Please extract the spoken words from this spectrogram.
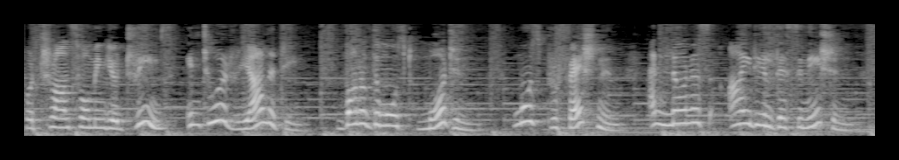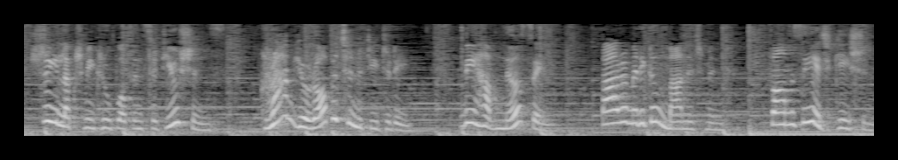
for transforming your dreams into a reality. One of the most modern, most professional, and learners' ideal destination, Sri Lakshmi Group of Institutions. Grab your opportunity today. We have nursing, paramedical management, pharmacy education,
